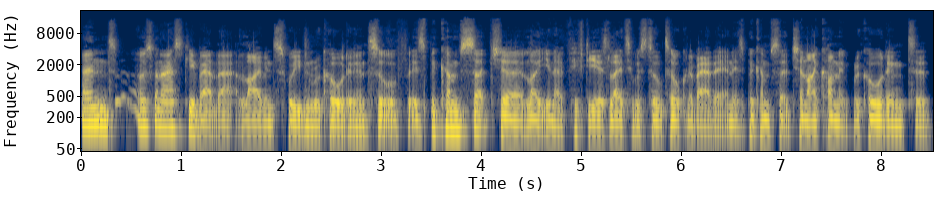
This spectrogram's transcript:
And I was going to ask you about that live in Sweden recording, and sort of it's become such a like you know, fifty years later we're still talking about it, and it's become such an iconic recording to,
